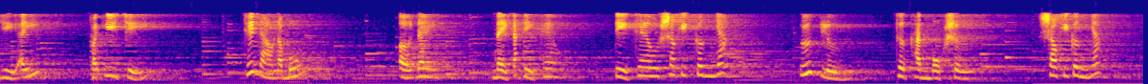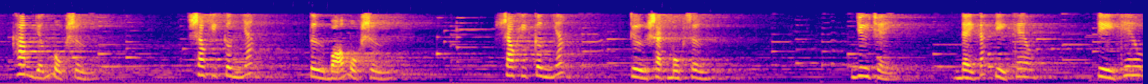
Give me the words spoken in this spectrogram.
gì ấy phải y chỉ. Thế nào là bốn? Ở đây, này các tỳ kheo tỳ kheo sau khi cân nhắc, ước lượng thực hành một sự. Sau khi cân nhắc, kham dẫn một sự. Sau khi cân nhắc, từ bỏ một sự. Sau khi cân nhắc trừ sạch một sự. Như vậy, đầy các tỳ kheo tỳ kheo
